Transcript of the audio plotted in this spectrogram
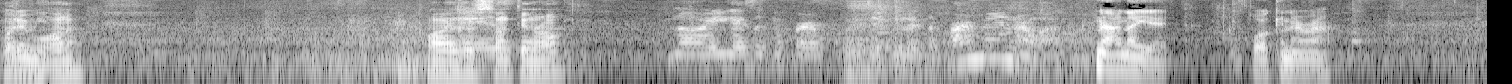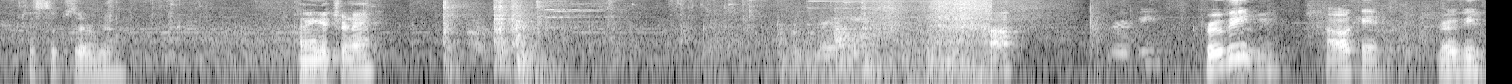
What do you mean? want Why is there something wrong? No, are you guys looking for a particular department or what? No, not yet. Walking around. Just observing. Can I get your name? Ruby? Huh? Ruby? Ruby? Ruby? Oh, okay. Ruby.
